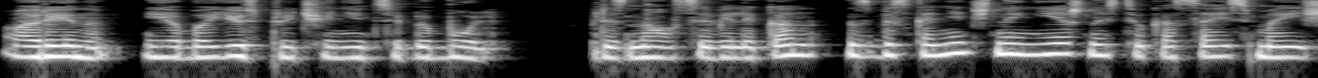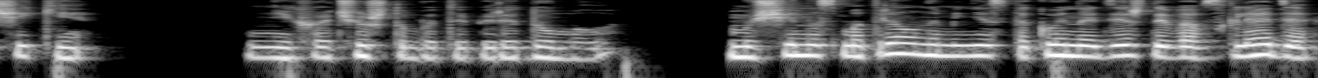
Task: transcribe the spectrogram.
«Арина, я боюсь причинить тебе боль», – признался великан с бесконечной нежностью, касаясь моей щеки. «Не хочу, чтобы ты передумала». Мужчина смотрел на меня с такой надеждой во взгляде,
